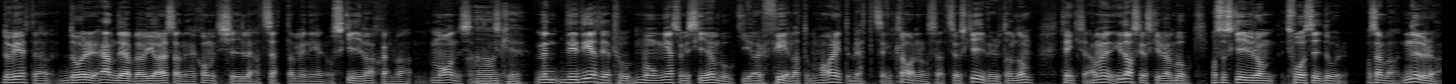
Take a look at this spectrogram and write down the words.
Då vet jag, då är det enda jag behöver göra sen när jag kommer till Chile att sätta mig ner och skriva själva manuset. Ah, liksom. okej. Men det är det jag tror många som vill skriva en bok gör fel, att de har inte berättelsen klar när de sätter sig och skriver utan de tänker så här, ja men idag ska jag skriva en bok. Och så skriver de två sidor och sen bara, nu då?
